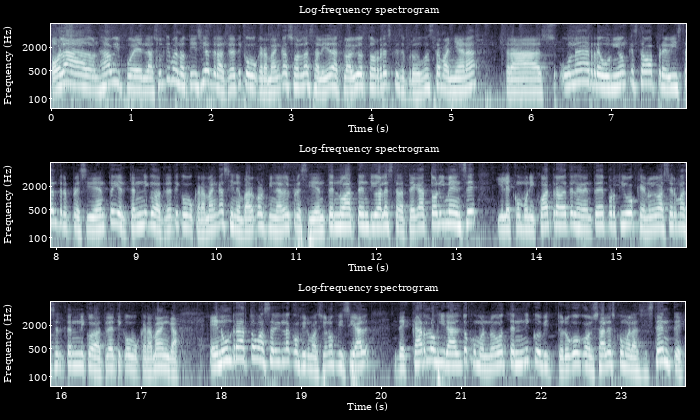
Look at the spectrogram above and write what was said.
Hola, don Javi. Pues las últimas noticias del Atlético Bucaramanga son la salida de Flavio Torres que se produjo esta mañana tras una reunión que estaba prevista entre el presidente y el técnico de Atlético Bucaramanga. Sin embargo, al final el presidente no atendió al estratega tolimense y le comunicó a través del gerente deportivo que no iba a ser más el técnico de Atlético Bucaramanga. En un rato va a salir la confirmación oficial de Carlos Giraldo como el nuevo técnico y Víctor Hugo González como el asistente.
